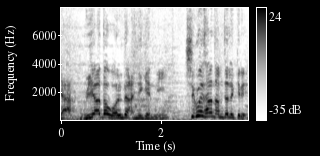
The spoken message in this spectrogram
야, 위아더 월드 아니겠니? 지구에 사는 남자들끼리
